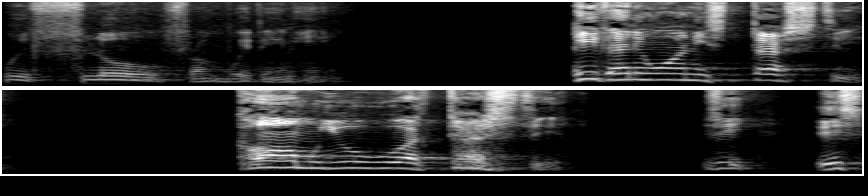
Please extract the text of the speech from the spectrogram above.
will flow from within him. If anyone is thirsty, come you who are thirsty. You see, it's,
